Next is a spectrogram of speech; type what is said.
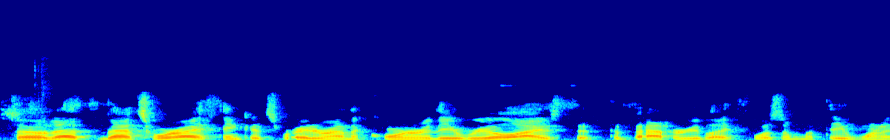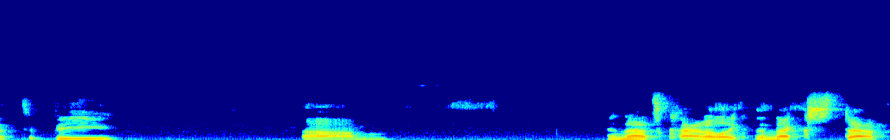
So that's that's where I think it's right around the corner. They realized that the battery life wasn't what they wanted to be, um, and that's kind of like the next step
